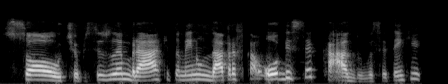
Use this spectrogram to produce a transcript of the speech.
solte. Eu preciso lembrar que também não dá para ficar obcecado. Você tem que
